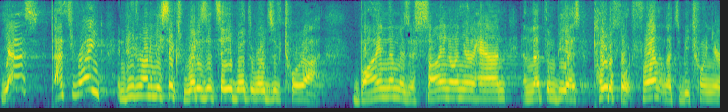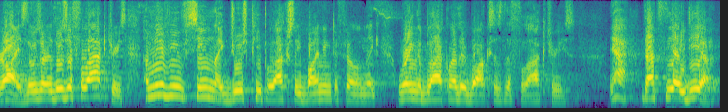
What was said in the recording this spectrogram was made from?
Yes, that's right. In Deuteronomy 6, what does it say about the words of Torah? Bind them as a sign on your hand and let them be as totafot, frontlets between your eyes. Those are, those are phylacteries. How many of you have seen like Jewish people actually binding tefillin, like wearing the black leather box as the phylacteries? Yeah, that's the idea.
